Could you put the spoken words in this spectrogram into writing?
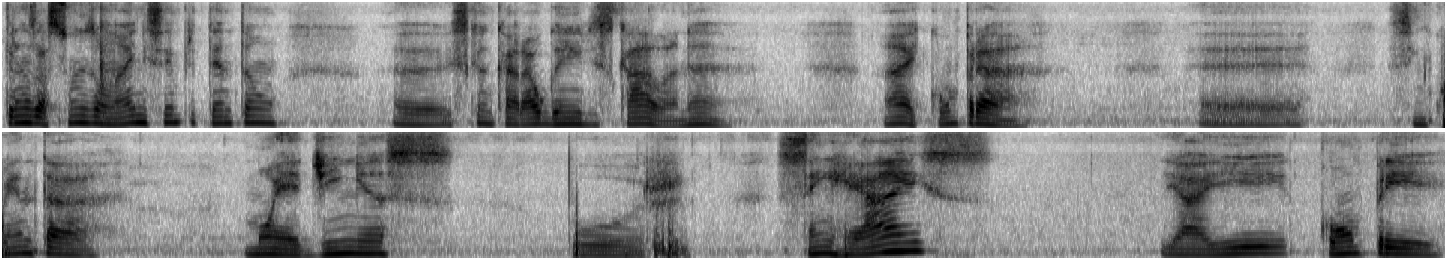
transações online sempre tentam uh, escancarar o ganho de escala, né? Ai, compra é, 50 moedinhas por 100 reais e aí compre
